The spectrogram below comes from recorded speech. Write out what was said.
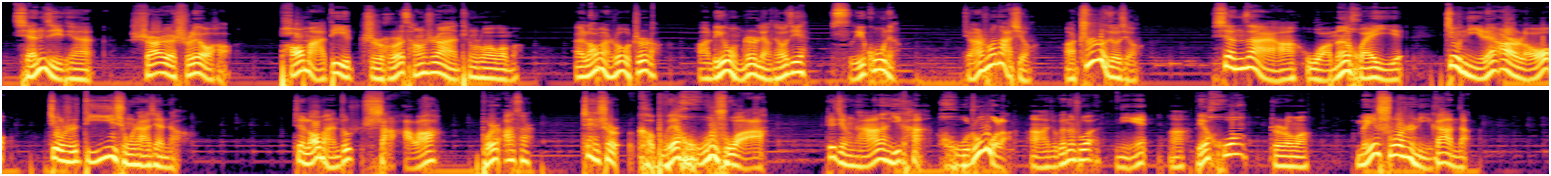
前几天十二月十六号跑马地纸盒藏尸案听说过吗？”哎，老板说：“我知道，啊，离我们这两条街死一姑娘。”警察说：“那行啊，知道就行。”现在啊，我们怀疑，就你这二楼就是第一凶杀现场。这老板都傻了，不是阿 Sir，这事儿可别胡说啊！这警察呢一看唬住了啊，就跟他说：“你啊别慌，知道吗？没说是你干的。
